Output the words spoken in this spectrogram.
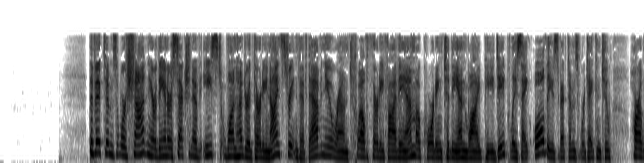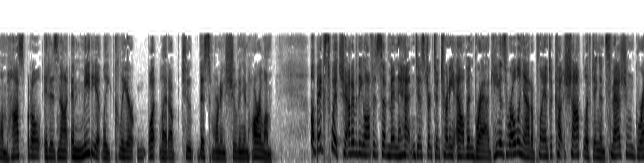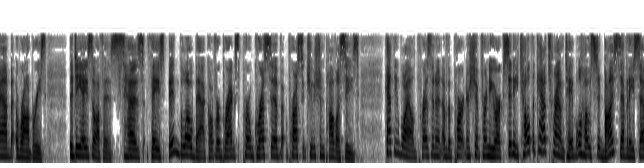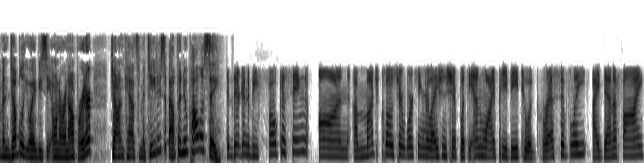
the victims were shot near the intersection of East 139th Street and Fifth Avenue around 12:35 a.m. According to the NYPD, police say all these victims were taken to Harlem Hospital. It is not immediately clear what led up to this morning's shooting in Harlem. A big switch out of the office of Manhattan District Attorney Alvin Bragg. He is rolling out a plan to cut shoplifting and smash and grab robberies. The DA's office has faced big blowback over Bragg's progressive prosecution policies. Kathy Wylde, president of the Partnership for New York City, told the Cats Roundtable, hosted by 77 WABC owner and operator John Catsimatidis, about the new policy. They're going to be focusing on a much closer working relationship with the NYPD to aggressively identify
